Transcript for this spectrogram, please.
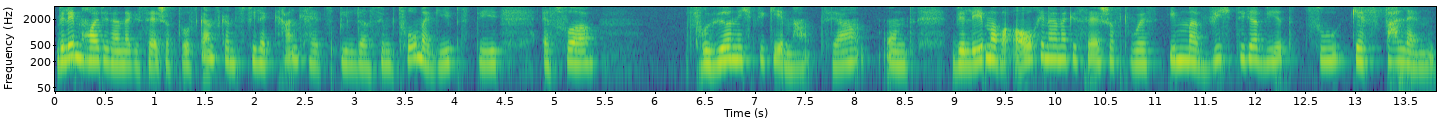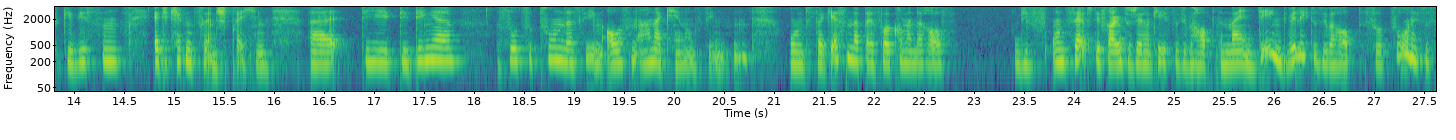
wir leben heute in einer Gesellschaft, wo es ganz, ganz viele Krankheitsbilder, Symptome gibt, die es vor früher nicht gegeben hat. Ja? Und wir leben aber auch in einer Gesellschaft, wo es immer wichtiger wird, zu gefallen, gewissen Etiketten zu entsprechen, äh, die, die Dinge so zu tun, dass sie im Außen Anerkennung finden und vergessen dabei vollkommen darauf, die, uns selbst die Frage zu stellen, okay, ist das überhaupt mein Ding? Will ich das überhaupt so tun? Ist es,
